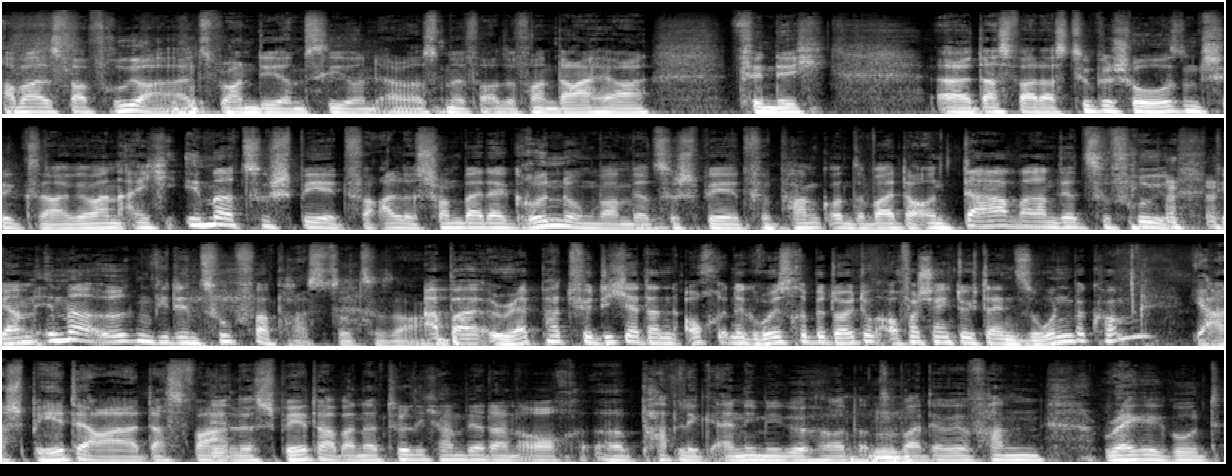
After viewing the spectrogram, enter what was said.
aber es war früher als Run DMC und Aerosmith. Also von daher finde ich, äh, das war das typische Hosenschicksal. Wir waren eigentlich immer zu spät für alles. Schon bei der Gründung waren wir zu spät für Punk und so weiter. Und da waren wir zu früh. Wir haben immer irgendwie den Zug verpasst sozusagen. aber Rap hat für dich ja dann auch eine größere Bedeutung, auch wahrscheinlich durch deinen Sohn bekommen? Ja, später, das war alles später, aber natürlich haben wir dann auch äh, Public Enemy gehört und so weiter. Wir fanden Reggae gut.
